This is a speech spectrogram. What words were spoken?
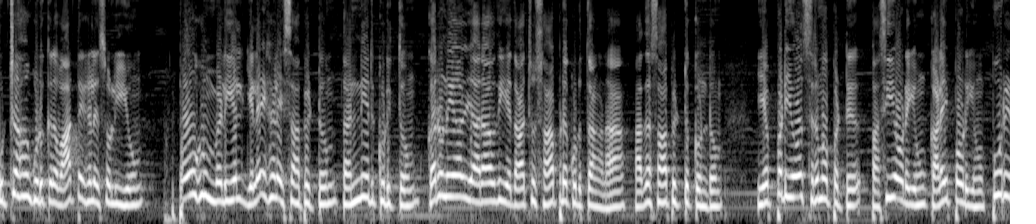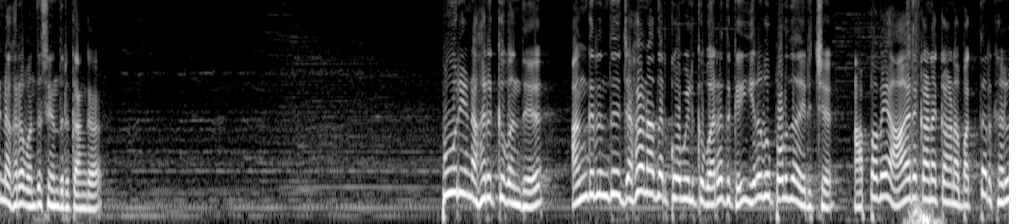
உற்சாகம் கொடுக்குற வார்த்தைகளை சொல்லியும் போகும் வழியில் இலைகளை சாப்பிட்டும் தண்ணீர் குடித்தும் கருணையால் யாராவது ஏதாச்சும் சாப்பிட கொடுத்தாங்கன்னா அதை சாப்பிட்டு கொண்டும் எப்படியோ சிரமப்பட்டு பசியோடையும் களைப்போடையும் பூரி நகரை வந்து சேர்ந்திருக்காங்க. பூரி நகருக்கு வந்து அங்கிருந்து ஜெகநாதர் கோவிலுக்கு வர்றதுக்கு இரவு பொழுது ஆயிடுச்சு. அப்பவே ஆயிரக்கணக்கான பக்தர்கள்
